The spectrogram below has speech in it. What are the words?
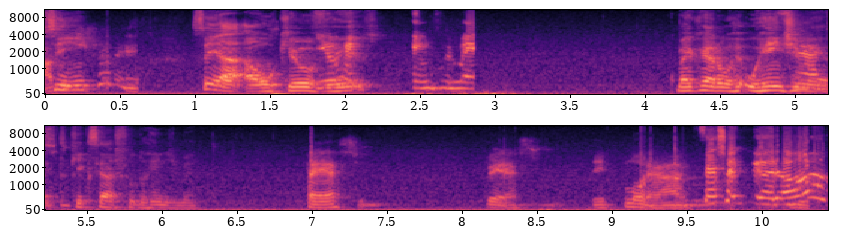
Sim. diferente. sim, a- a- o que eu E o vejo. rendimento. Como é que era o, o rendimento? O que, que você achou do rendimento? Péssimo. Péssimo. Deplorável. Você achou que piorou?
